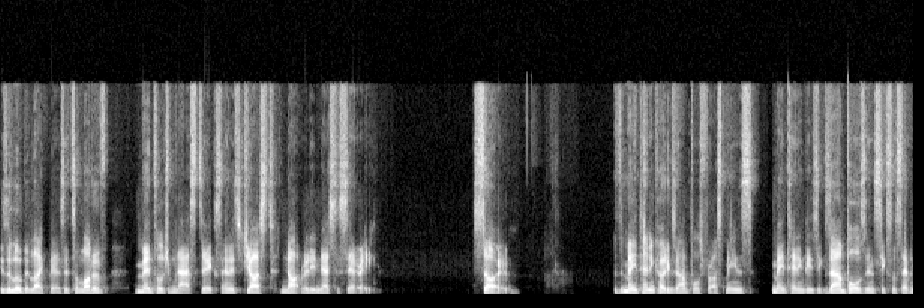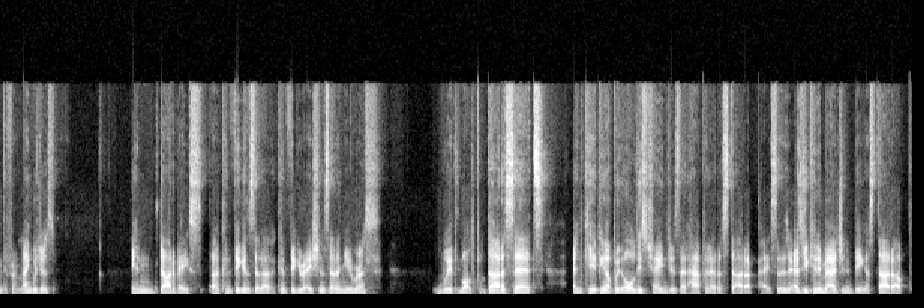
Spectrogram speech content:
is a little bit like this. It's a lot of mental gymnastics, and it's just not really necessary. So the maintaining code examples for us means maintaining these examples in six or seven different languages in database uh, configurations that are configurations that are numerous with multiple data sets and keeping up with all these changes that happen at a startup pace. And as you can imagine, being a startup,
